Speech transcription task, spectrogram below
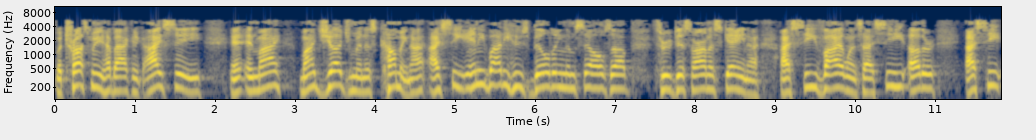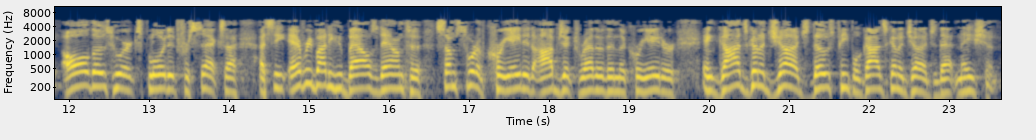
but trust me, Habakkuk, I see, and, and my, my judgment is coming. I, I, see anybody who's building themselves up through dishonest gain. I, I see violence. I see other, I see all those who are exploited for sex. I, I see everybody who bows down to some sort of created object rather than the creator. And God's going to judge those people. God's going to judge that nation.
